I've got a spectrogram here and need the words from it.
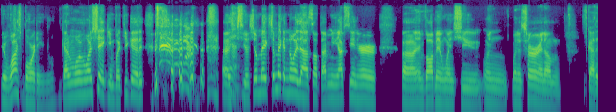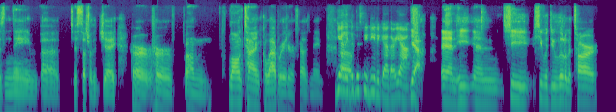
you're washboarding. Got more than one shaking, but you get it. Yeah. uh, yeah. She'll, she'll, make she'll make a noise out of something. I mean, I've seen her uh, involvement when she when when it's her and um I forgot his name. Uh, just starts with a J. Her her um longtime collaborator. I forgot his name. Yeah, they uh, did the CD together. Yeah. Yeah. And he and she she would do little guitar.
